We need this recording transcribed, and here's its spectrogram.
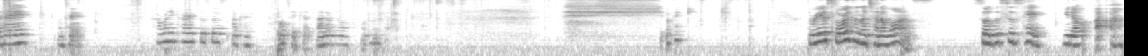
The hey? Okay. How many cards is this? Okay. We'll take it. I don't know. What do we got? Okay. Three of Swords and the Ten of Wands. So this is, hey, you know, I,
